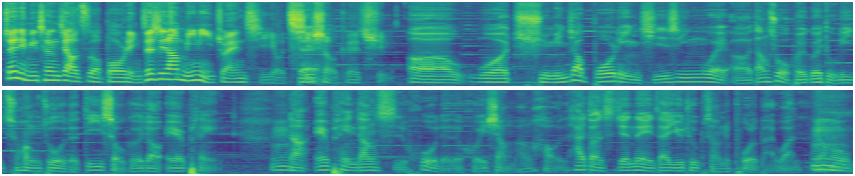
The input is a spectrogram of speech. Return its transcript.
专辑名称叫做《Boarding》，这是一张迷你专辑，有七首歌曲。呃，我取名叫 Boarding，其实是因为呃，当初我回归独立创作的第一首歌叫 Airplane。嗯。那 Airplane 当时获得的回响蛮好的，它短时间内在 YouTube 上就破了百万，然后嗯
